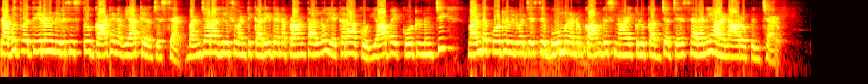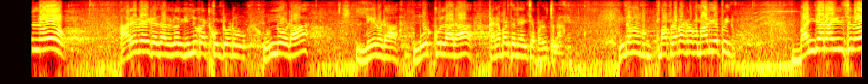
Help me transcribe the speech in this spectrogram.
ప్రభుత్వ తీరును నిరసిస్తూ ఘాటైన వ్యాఖ్యలు చేశారు. బంజారా హిల్స్ వంటి ఖరీదైన ప్రాంతాల్లో ఎకరాకు యాభై కోట్ల నుంచి వంద కోట్లు విలువ చేసే భూములను కాంగ్రెస్ నాయకులు కబ్జా చేశారని ఆయన ఆరోపించారు. అరవై గజాలలో ఇల్లు కట్టుకుంటోడు ఉన్నోడా లేనుడా మూర్ఖుల్లారా కనబడతలే అని చెప్పి అడుగుతున్నా. ఇంత మా- మా ప్రభాకర్ ఒక మాట చెప్పిండు. బంజారా హిల్స్లో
